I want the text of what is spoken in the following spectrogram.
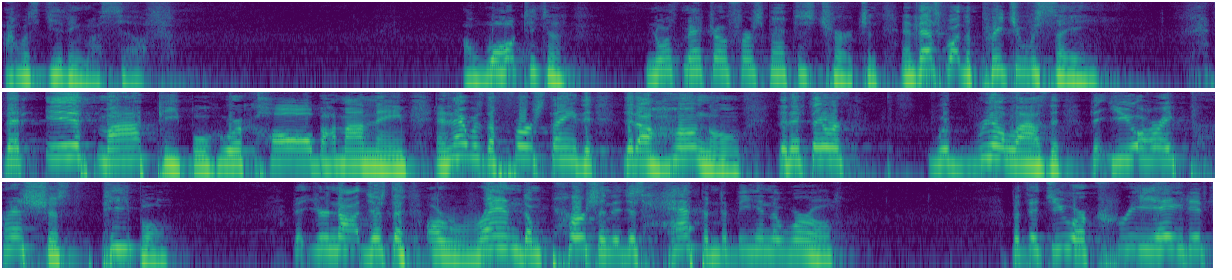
I was giving myself. I walked into North Metro First Baptist Church, and, and that's what the preacher was saying. That if my people who are called by my name, and that was the first thing that, that I hung on, that if they were would realize that, that you are a precious people, that you're not just a, a random person that just happened to be in the world but that you are created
